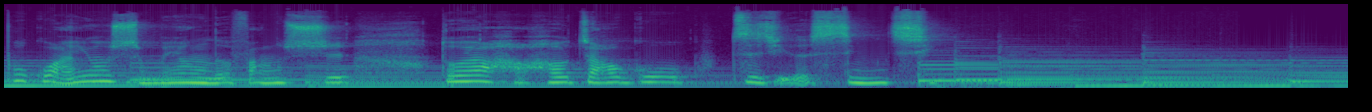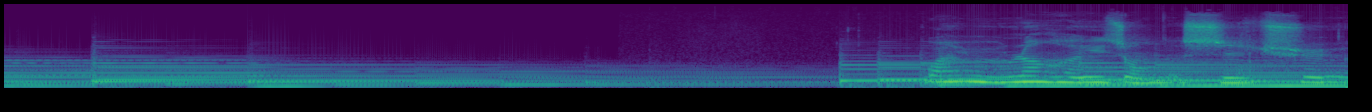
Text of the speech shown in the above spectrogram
不管用什么样的方式，都要好好照顾自己的心情。关于任何一种的失去，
